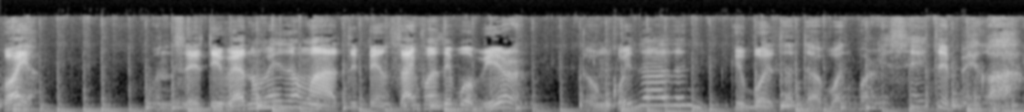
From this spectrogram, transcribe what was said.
Olha, quando você estiver no meio da mata e pensar em fazer bobeira, tome cuidado, hein? que boitatá pode aparecer e te pegar.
